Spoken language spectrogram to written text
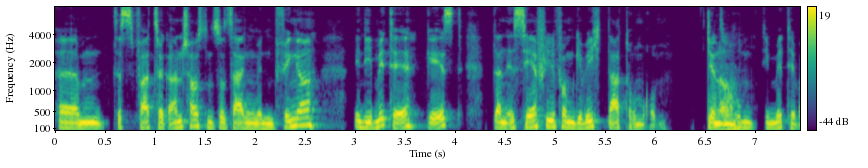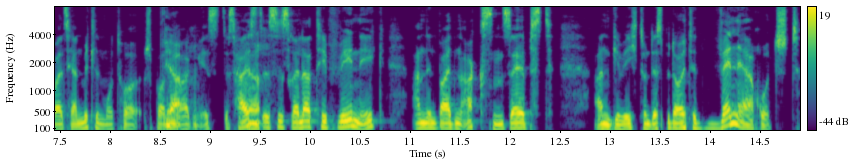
ähm, das Fahrzeug anschaust und sozusagen mit dem Finger in die Mitte gehst, dann ist sehr viel vom Gewicht da drumrum. Genau. Also um die Mitte, weil es ja ein Mittelmotorsportwagen ja. ist. Das heißt, ja. es ist relativ wenig an den beiden Achsen selbst an Gewicht. Und das bedeutet, wenn er rutscht,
